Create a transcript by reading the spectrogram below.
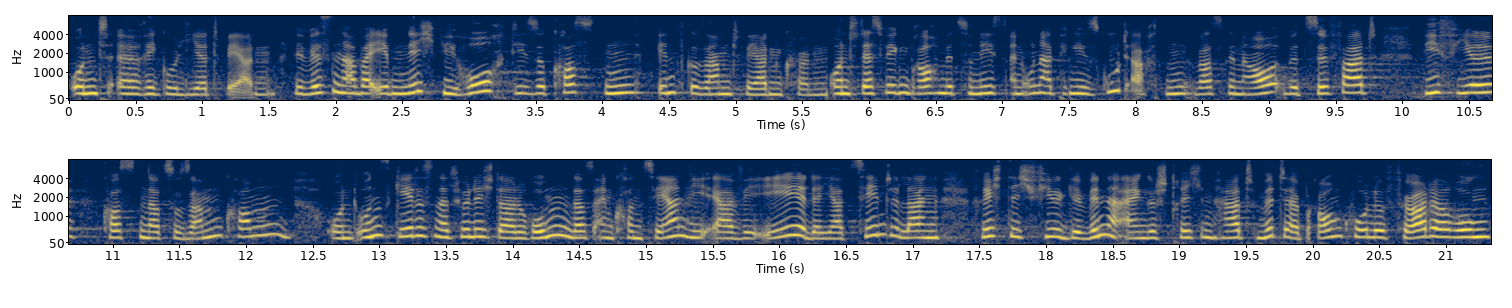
und äh, reguliert werden. Wir wissen aber eben nicht, wie hoch diese Kosten insgesamt werden können. Und deswegen brauchen wir zunächst ein unabhängiges Gutachten, was genau beziffert, wie viel Kosten da zusammenkommen. Und uns geht es natürlich darum, dass ein Konzern wie RWE, der jahrzehntelang richtig viel Gewinne eingestrichen hat, mit der Braunkohleförderung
